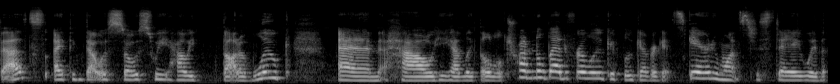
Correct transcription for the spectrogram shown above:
Veth's I think that was so sweet how he thought of Luc and how he had like the little trundle bed for Luc if Luc ever gets scared and wants to stay with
